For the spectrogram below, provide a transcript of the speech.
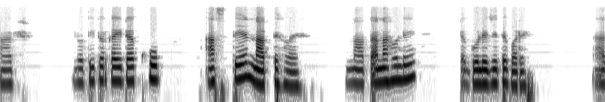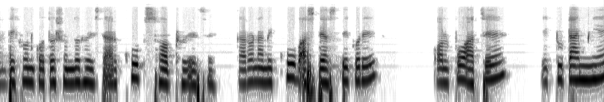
আর লতি তরকারিটা খুব আস্তে নাড়তে হয়। না তা না হলে এটা গলে যেতে পারে। আর দেখুন কত সুন্দর হয়েছে আর খুব সফট হয়েছে। কারণ আমি খুব আস্তে আস্তে করে অল্প আছে একটু টাইম নিয়ে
